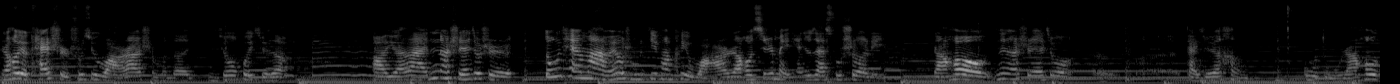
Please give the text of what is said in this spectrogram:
然后也开始出去玩啊什么的，你就会觉得，啊，原来那段时间就是冬天嘛，没有什么地方可以玩，然后其实每天就在宿舍里，然后那段时间就呃感觉很孤独，然后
